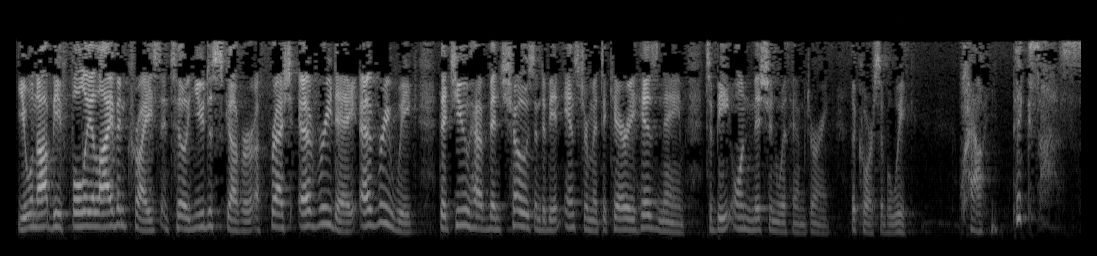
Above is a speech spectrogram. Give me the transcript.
You will not be fully alive in Christ until you discover afresh every day, every week, that you have been chosen to be an instrument to carry His name, to be on mission with Him during the course of a week. Wow, He picks us.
